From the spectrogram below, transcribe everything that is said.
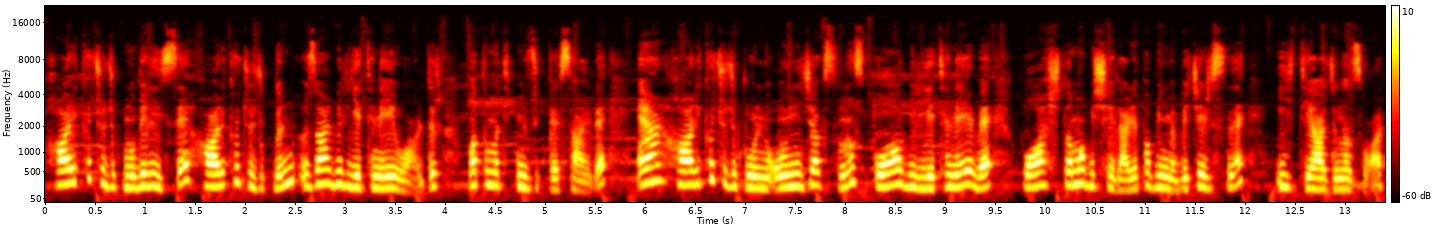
Harika çocuk modeli ise harika çocukların özel bir yeteneği vardır. Matematik, müzik vesaire. Eğer harika çocuk rolünü oynayacaksanız doğal bir yeteneğe ve doğaçlama bir şeyler yapabilme becerisine ihtiyacınız var.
